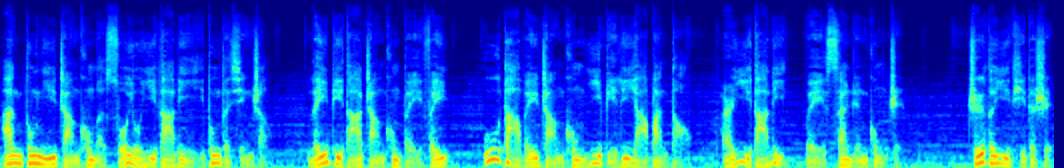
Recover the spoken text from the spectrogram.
安东尼掌控了所有意大利以东的行省，雷必达掌控北非，乌大维掌控伊比利亚半岛，而意大利为三人共治。值得一提的是，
